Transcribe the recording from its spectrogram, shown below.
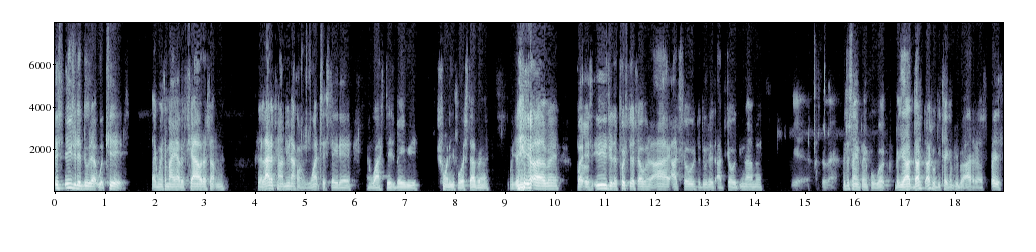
it's easy to do that with kids. Like when somebody have a child or something. 'Cause a lot of times you're not gonna want to stay there and watch this baby 24 7. You mm. know what I mean? But it's easier to push yourself in. I I chose to do this. I chose. You know what I mean? Yeah. I feel that. It's the same thing for work. But yeah, that's that's what be taking people out of that space.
